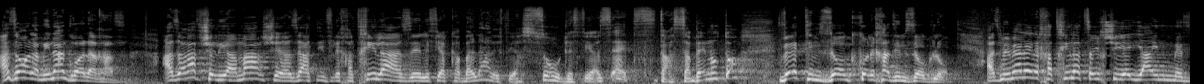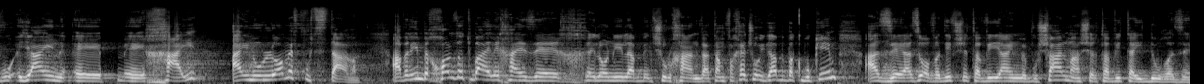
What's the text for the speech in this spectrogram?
אז או על המנהג או על הרב. אז הרב שלי אמר שזה עדיף לכתחילה, זה לפי הקבלה, לפי הסוד, לפי הזה, תסבן אותו, ותמזוג, כל אחד ימזוג לו. אז ממילא לכתחילה צריך שיהיה יין, מבו, יין אה, אה, חי, היינו לא מפוסטר. אבל אם בכל זאת בא אליך איזה חילוני לשולחן ואתה מפחד שהוא ייגע בבקבוקים, אז אה, עזוב, עדיף שתביא יין מבושל מאשר תביא את ההידור הזה.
